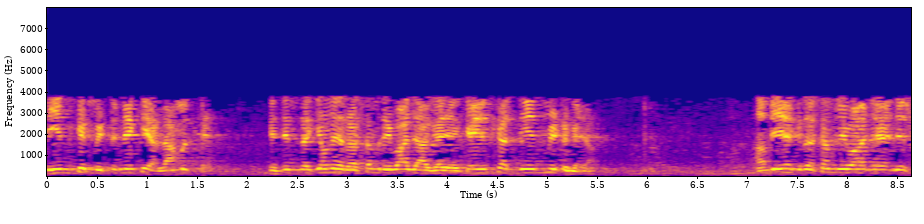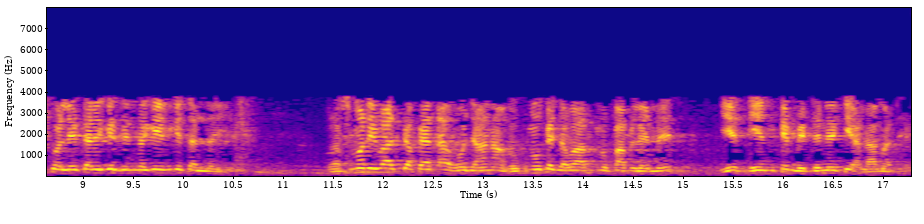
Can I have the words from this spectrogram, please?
دین کے مٹنے کی علامت ہے کہ زندگیوں میں رسم رواج آ گئے کہ اس کا دین مٹ گیا۔ ابھی ایک رسم رواج ہے جس کو لے کر کی زندگی ان کی چل رہی ہے۔ رسم و رواج کا پیدا ہو جانا حکموں کے جواب مقابلے میں یہ دین کے مٹنے کی علامت ہے۔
